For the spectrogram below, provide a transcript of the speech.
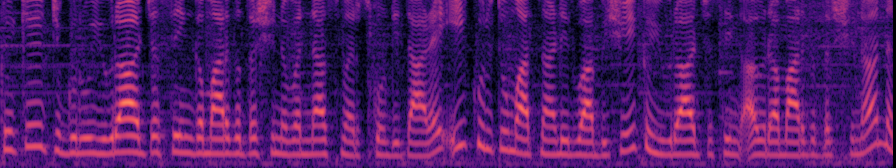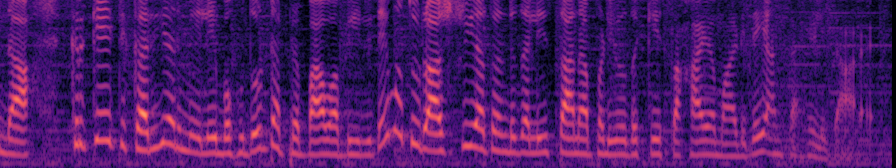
ಕ್ರಿಕೆಟ್ ಗುರು ಯುವರಾಜ್ ಸಿಂಗ್ ಮಾರ್ಗದರ್ಶನವನ್ನ ಸ್ಮರಿಸಿಕೊಂಡಿದ್ದಾರೆ. ಈ ಕುರಿತು ಮಾತನಾಡಿರುವ ಅಭಿಷೇಕ್, ಯುವರಾಜ್ ಸಿಂಗ್ ಅವರ ಮಾರ್ಗದರ್ಶನ ನನ್ನ ಕ್ರಿಕೆಟ್ ಕರಿಯರ್ ಮೇಲೆ ಬಹುದೊಡ್ಡ ಪ್ರಭಾವ ಬೀರಿದೆ ಮತ್ತು ರಾಷ್ಟ್ರೀಯ ತಂಡದಲ್ಲಿ ಸ್ಥಾನ ಪಡೆಯೋದಕ್ಕೆ ಸಹಾಯ ಮಾಡಿದೆ ಅಂತ ಹೇಳಿದ್ದಾರೆ.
